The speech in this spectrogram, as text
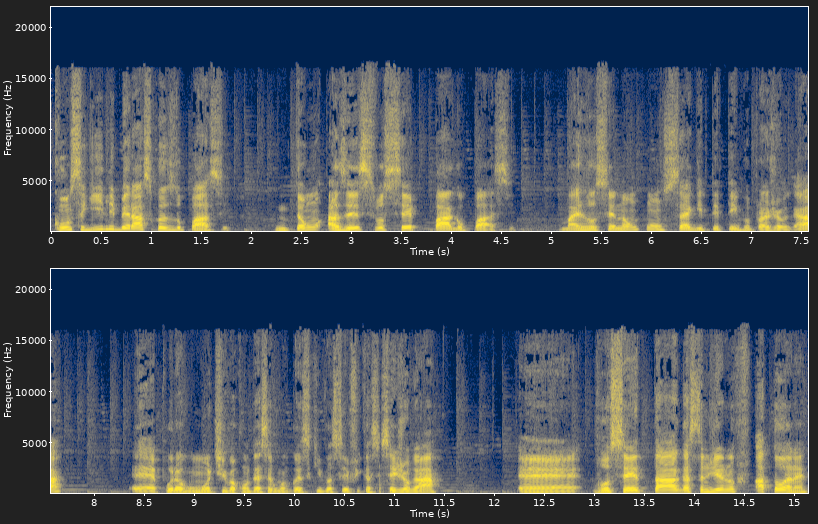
conseguir liberar as coisas do passe. Então, às vezes, se você paga o passe mas você não consegue ter tempo para jogar, é, por algum motivo acontece alguma coisa que você fica sem jogar, é, você tá gastando dinheiro à toa, né?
